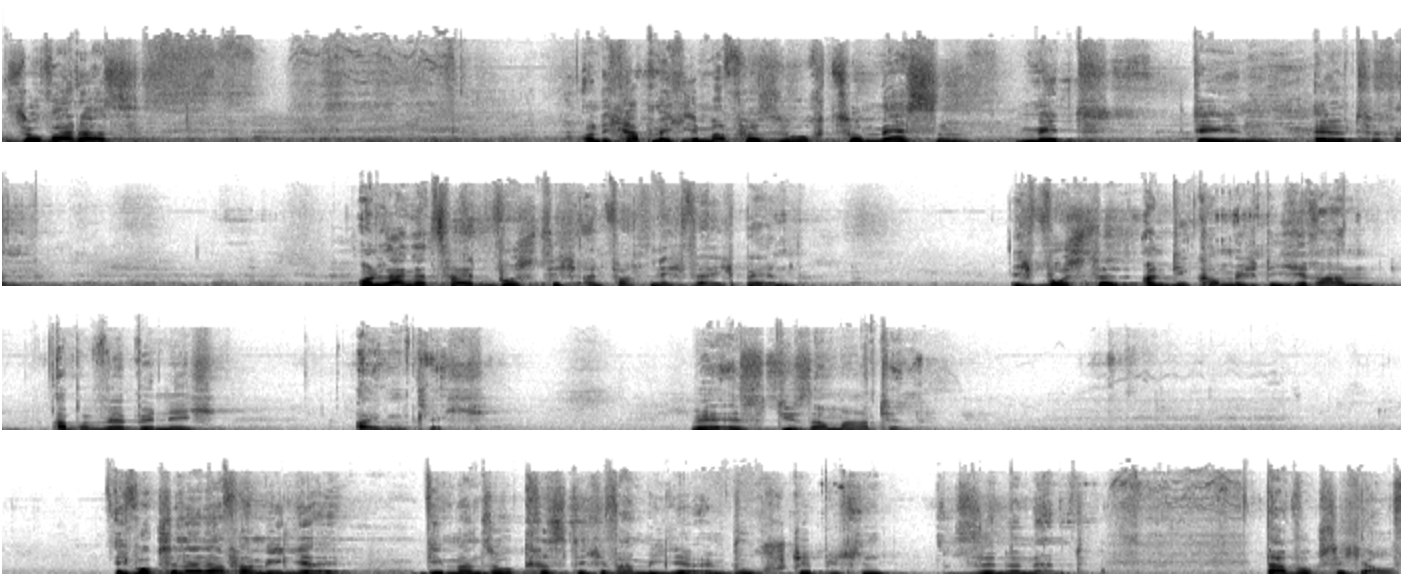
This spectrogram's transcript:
So war das. Und ich habe mich immer versucht zu messen mit den Älteren. Und lange Zeit wusste ich einfach nicht, wer ich bin. Ich wusste, an die komme ich nicht ran. Aber wer bin ich eigentlich? Wer ist dieser Martin? Ich wuchs in einer Familie, die man so christliche Familie im buchstäblichen Sinne nennt. Da wuchs ich auf.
